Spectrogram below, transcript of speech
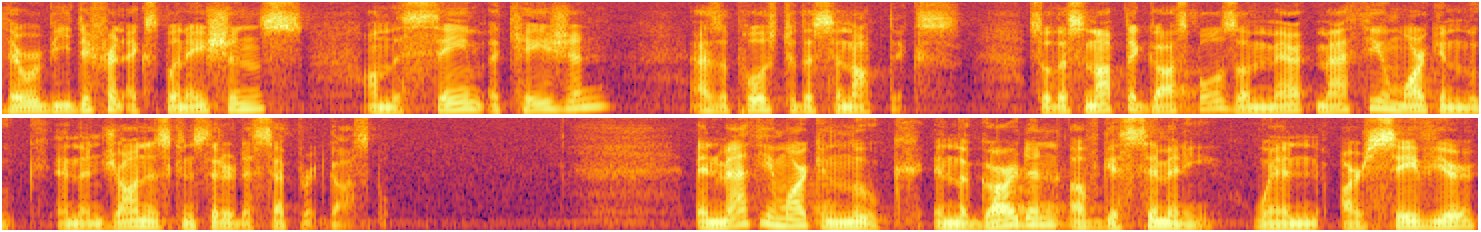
there would be different explanations on the same occasion as opposed to the synoptics. So the synoptic gospels are Matthew, Mark, and Luke, and then John is considered a separate gospel. In Matthew, Mark, and Luke, in the Garden of Gethsemane, when our Savior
